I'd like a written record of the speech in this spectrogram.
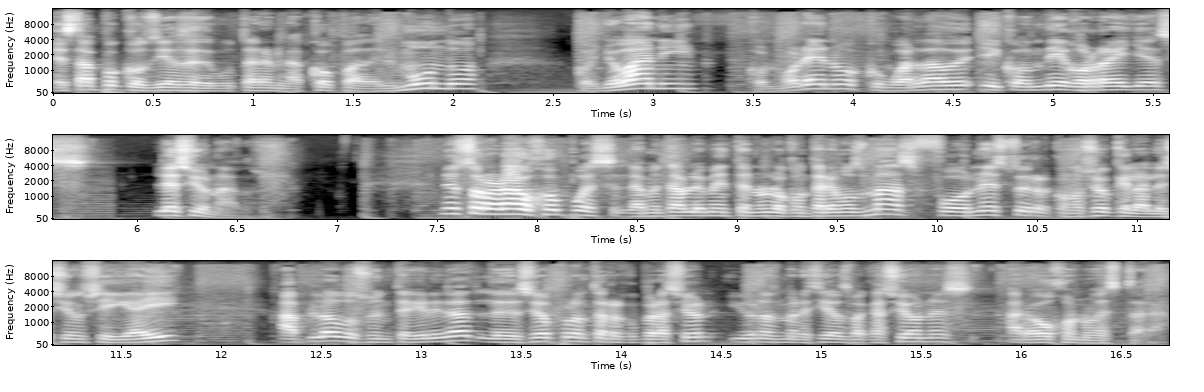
está a pocos días de debutar en la Copa del Mundo con Giovanni, con Moreno, con Guardado y con Diego Reyes lesionados. Néstor Araujo, pues lamentablemente no lo contaremos más, fue honesto y reconoció que la lesión sigue ahí. Aplaudo su integridad, le deseo pronta recuperación y unas merecidas vacaciones. Araujo no estará.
